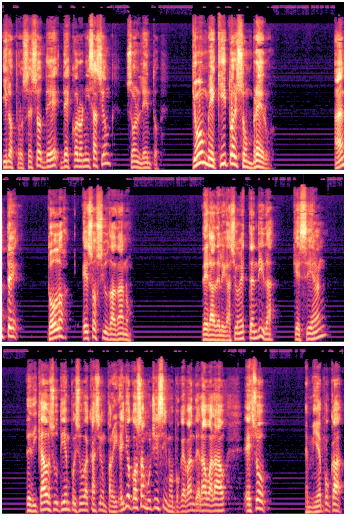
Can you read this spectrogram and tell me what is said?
Y los procesos de descolonización son lentos. Yo me quito el sombrero ante todos esos ciudadanos de la delegación extendida que se han dedicado su tiempo y su vacación para ir. Ellos gozan muchísimo porque van de lado a lado. Eso, en mi época,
